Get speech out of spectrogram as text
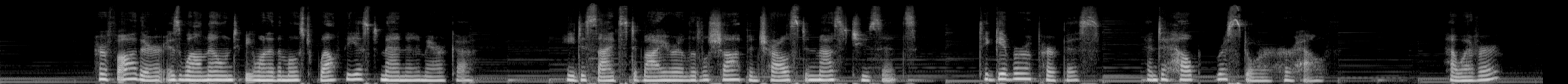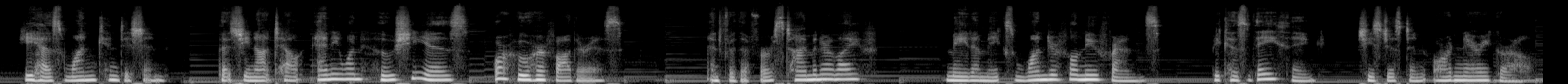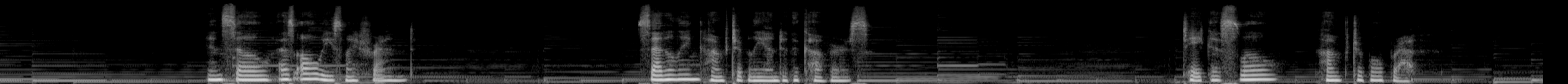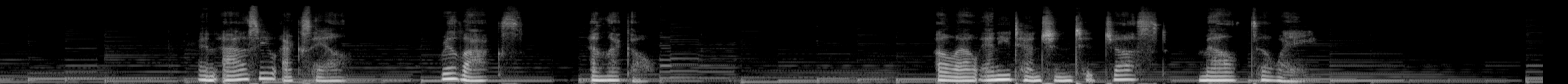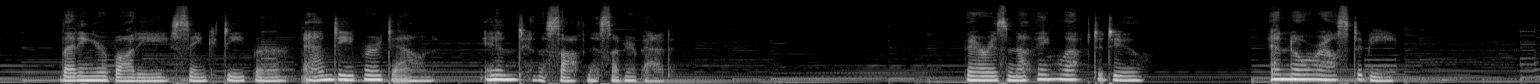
her father is well known to be one of the most wealthiest men in America. He decides to buy her a little shop in Charlestown, Massachusetts, to give her a purpose and to help restore her health. However, he has one condition that she not tell anyone who she is or who her father is. And for the first time in her life, Maida makes wonderful new friends because they think she's just an ordinary girl. And so, as always, my friend, settling comfortably under the covers, take a slow, comfortable breath. And as you exhale, relax and let go. Allow any tension to just melt away. Letting your body sink deeper and deeper down into the softness of your bed. There is nothing left to do and nowhere else to be.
